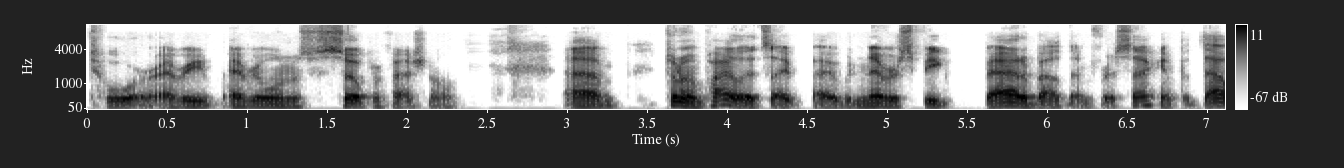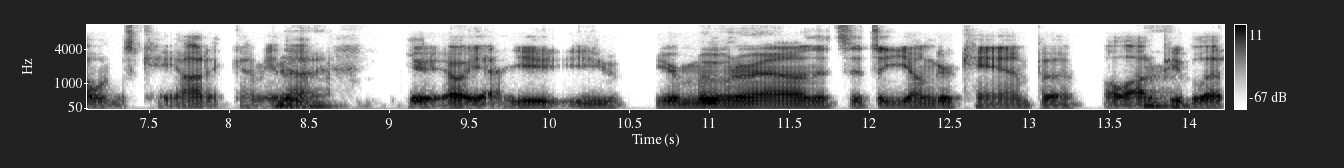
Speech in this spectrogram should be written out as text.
tour. Every everyone was so professional. Um, One Pilots, I I would never speak bad about them for a second, but that one was chaotic. I mean that. Oh yeah, you you you're moving around. It's it's a younger camp. Uh, a lot of people that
